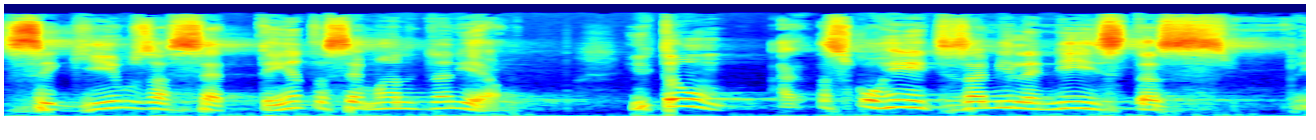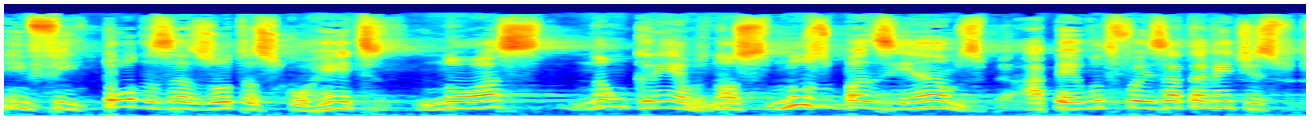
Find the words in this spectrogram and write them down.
seguimos as 70 semanas de Daniel. Então, as correntes amilenistas, enfim, todas as outras correntes, nós não cremos, nós nos baseamos. A pergunta foi exatamente isso.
